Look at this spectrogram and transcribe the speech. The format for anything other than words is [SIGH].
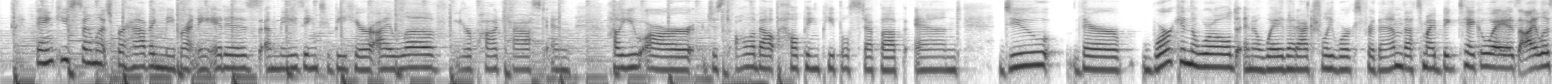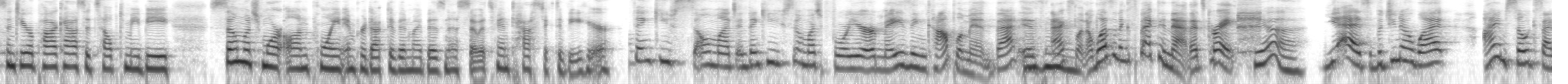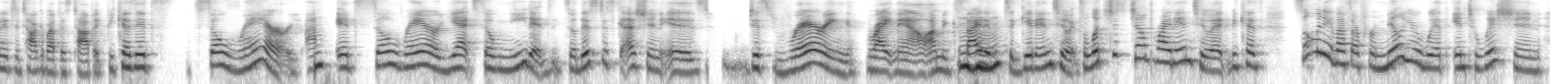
Thank you so much for having me, Brittany. It is amazing to be here. I love your podcast and how you are just all about helping people step up and do their work in the world in a way that actually works for them. That's my big takeaway as I listen to your podcast. It's helped me be so much more on point and productive in my business. So it's fantastic to be here. Thank you so much. And thank you so much for your amazing compliment. That is mm-hmm. excellent. I wasn't expecting that. That's great. Yeah. Yes. But you know what? I am so excited to talk about this topic because it's so rare. Mm-hmm. It's so rare yet so needed. So this discussion is just raring right now. I'm excited mm-hmm. to get into it. So let's just jump right into it because so many of us are familiar with intuition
